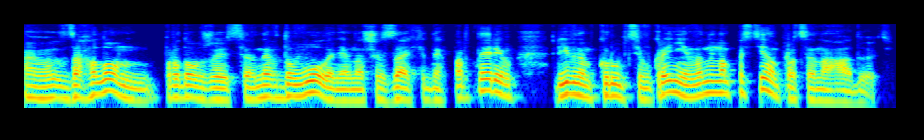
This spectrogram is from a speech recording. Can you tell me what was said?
е, загалом продовжується невдоволення в наших західних партнерів рівнем корупції в Україні? Вони нам постійно про це нагадують.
